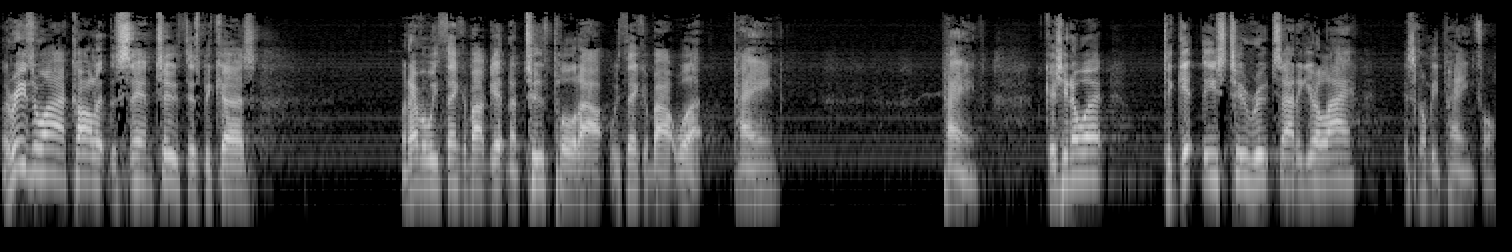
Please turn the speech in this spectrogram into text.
The reason why I call it the sin tooth is because whenever we think about getting a tooth pulled out, we think about what? Pain. Pain. Because you know what? To get these two roots out of your life, it's going to be painful.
